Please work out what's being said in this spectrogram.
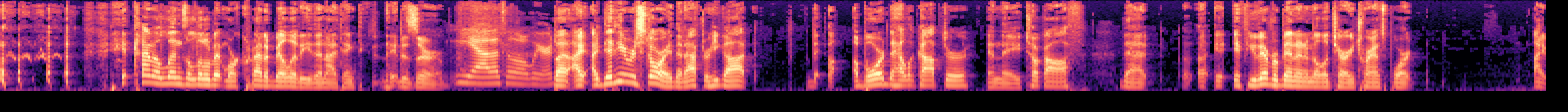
it kind of lends a little bit more credibility than I think they deserve. Yeah, that's a little weird. But I, I did hear a story that after he got the, uh, aboard the helicopter and they took off, that uh, if you've ever been in a military transport, I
